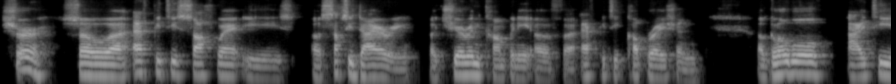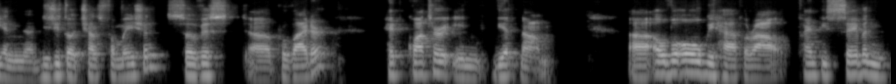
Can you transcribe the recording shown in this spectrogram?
Sure. So uh, FPT Software is a subsidiary, a children company of uh, FPT Corporation, a global IT and uh, digital transformation service uh, provider headquartered in Vietnam. Uh, overall, we have around 27,000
